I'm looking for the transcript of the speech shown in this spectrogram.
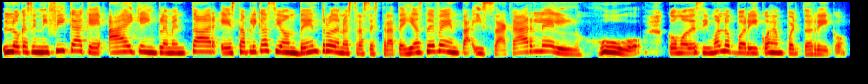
Lo que significa que hay que implementar esta aplicación dentro de nuestras estrategias de venta y sacarle el jugo, como decimos los boricuas en Puerto Rico.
